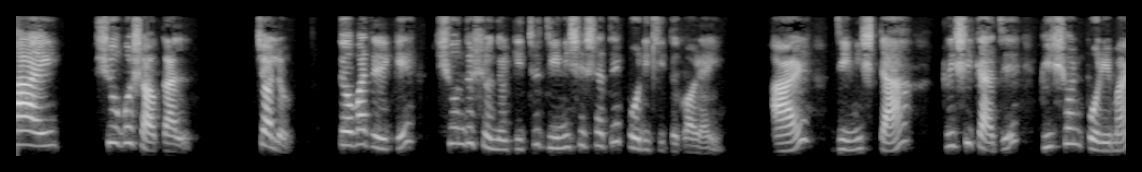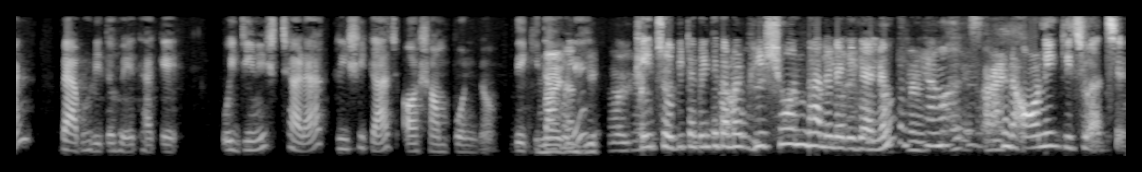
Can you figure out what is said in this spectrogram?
হাই শুভ সকাল। চলো তোমাদেরকে সুন্দর সুন্দর কিছু জিনিসের সাথে পরিচিত করাই। আর জিনিসটা কৃষিকাজে ভীষণ পরিমাণ ব্যবহৃত হয়ে থাকে। ওই জিনিস ছাড়া কৃষিকাজ অসম্পূর্ণ। দেখি তাহলে। এই ছবিটা দেখে আমার ভীষণ ভালো লেগে গেল। অনেক কিছু আছে।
